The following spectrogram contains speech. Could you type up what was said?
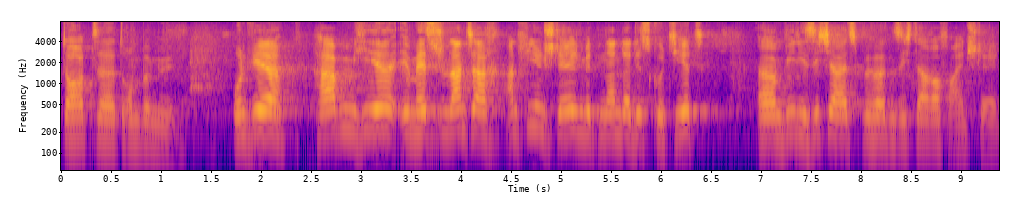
dort darum bemühen. Wir haben hier im Hessischen Landtag an vielen Stellen miteinander diskutiert, ähm, wie die Sicherheitsbehörden sich darauf einstellen.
